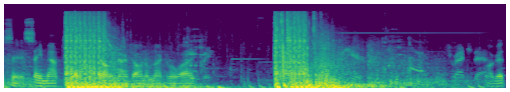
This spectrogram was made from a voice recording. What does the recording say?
It's the same map to get throwing knife on, I'm not gonna lie. Scratch that. All good.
